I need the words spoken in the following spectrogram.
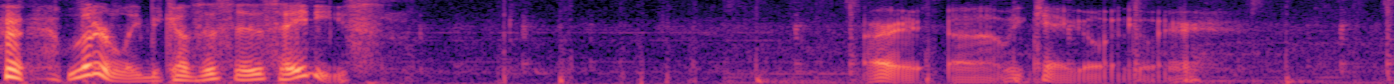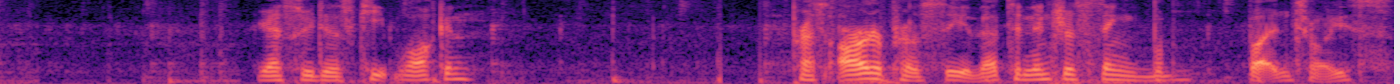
Literally, because this is Hades. Alright, uh, we can't go anywhere. I guess we just keep walking. Press R to proceed. That's an interesting button choice.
